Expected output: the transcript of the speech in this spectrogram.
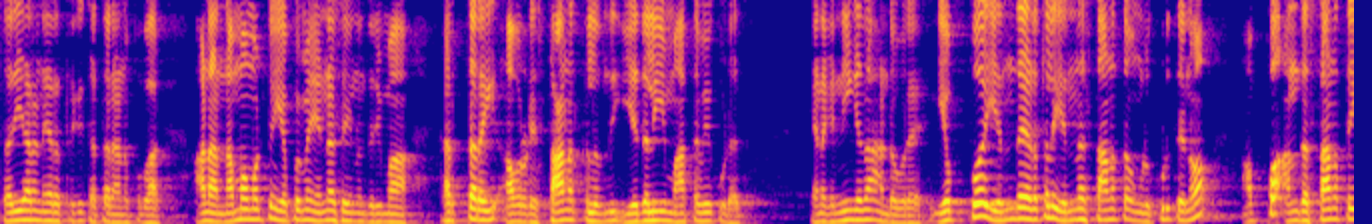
சரியான நேரத்துக்கு கர்த்தர் அனுப்புவார். ஆனால் நம்ம மட்டும் எப்பவுமே என்ன செய்யணும் தெரியுமா? கர்த்தரை அவருடைய ஸ்தானத்திலிருந்து எதுலையும் மாற்றவே கூடாது. எனக்கு நீங்கள் தான் ஆண்டவர். எப்போ எந்த இடத்துல என்ன ஸ்தானத்தை உங்களுக்கு கொடுத்தேனோ அப்போ அந்த ஸ்தானத்தை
